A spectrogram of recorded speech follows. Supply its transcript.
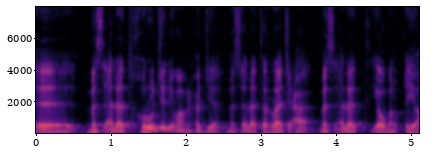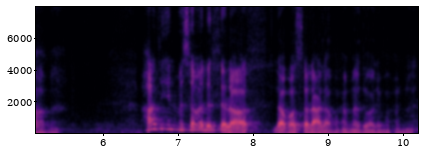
آه، مسألة خروج الإمام الحجة مسألة الرجعة مسألة يوم القيامة. هذه المسائل الثلاث لا بصل على محمد وآل محمد.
